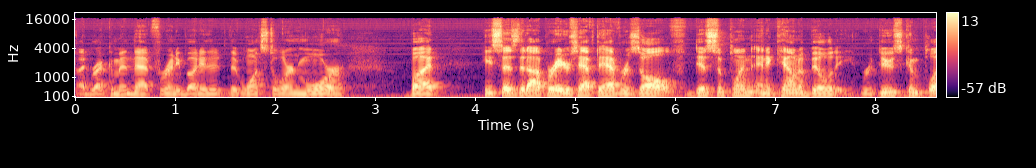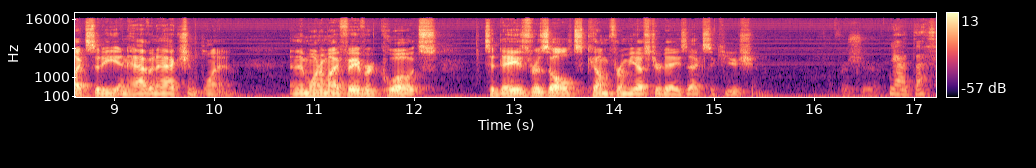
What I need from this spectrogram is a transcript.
I'd recommend that for anybody that, that wants to learn more. But he says that operators have to have resolve, discipline, and accountability, reduce complexity, and have an action plan. And then one of my favorite quotes today's results come from yesterday's execution. For sure. Yeah, that's.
